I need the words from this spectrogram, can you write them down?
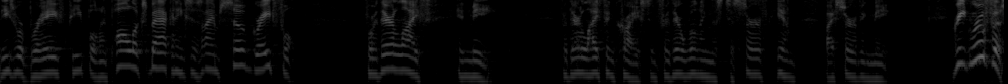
These were brave people. And Paul looks back and he says, I am so grateful for their life in me, for their life in Christ, and for their willingness to serve him by serving me. Greet Rufus,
